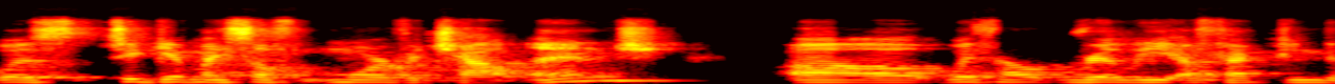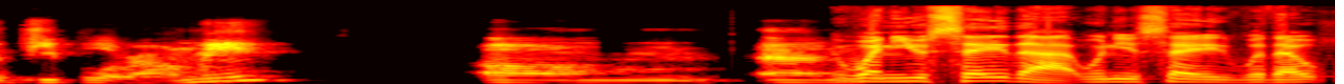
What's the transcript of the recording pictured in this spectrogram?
was to give myself more of a challenge uh, without really affecting the people around me. Um, and when you say that, when you say without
